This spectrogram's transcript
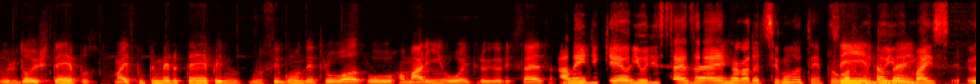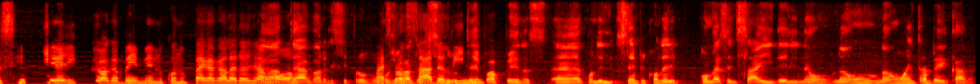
os dois tempos, mas pro primeiro tempo e no- segundo entre o, o Romarinho ou entre o Yuri César. Além de que o Yuri César é jogador de segundo tempo. Eu Sim, gosto muito do também. Yuri, mas eu sinto que ele joga bem mesmo quando pega a galera já É, morta. até agora ele se provou mais um jogador de segundo ali. tempo apenas. É, quando ele, sempre quando ele começa de saída, ele não, não, não entra bem, cara.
